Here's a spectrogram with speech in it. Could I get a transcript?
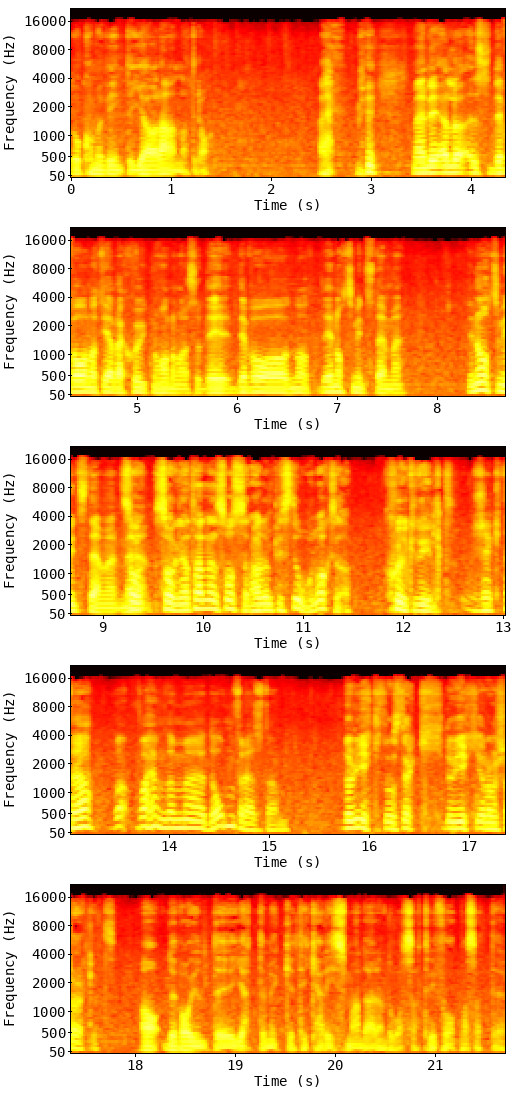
då kommer vi inte göra annat idag. Men det, alltså, det var något jävla sjukt med honom alltså. Det, det, var något, det är något som inte stämmer. Det är något som inte stämmer med Så, den. såg ni att han den sossen hade en pistol också? Sjukt vilt. Ursäkta? Va, vad hände med dem förresten? De gick, de stack, de gick genom köket. Ja, det var ju inte jättemycket till karisma där ändå, så att vi får hoppas att det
